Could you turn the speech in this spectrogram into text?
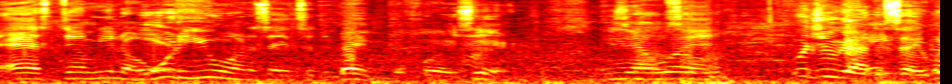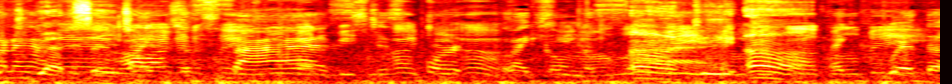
Ask them, you know, Yes. what do you want to say to the baby before he's here? You, know, know what I'm what? saying? What you got to say? What you got to say, All I James? gotta the say is sides, just hunky park, like, on the know, little side. big, Uh, little like where the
